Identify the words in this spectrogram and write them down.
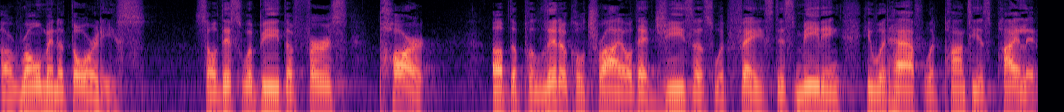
uh, Roman authorities. So, this would be the first part of the political trial that Jesus would face, this meeting he would have with Pontius Pilate.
